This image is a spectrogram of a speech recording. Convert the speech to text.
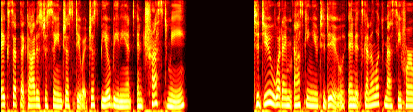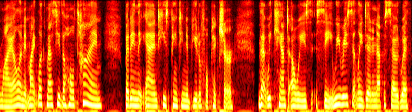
except that God is just saying, Just do it, just be obedient and trust me to do what I'm asking you to do. And it's going to look messy for a while and it might look messy the whole time. But in the end, he's painting a beautiful picture that we can't always see. We recently did an episode with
